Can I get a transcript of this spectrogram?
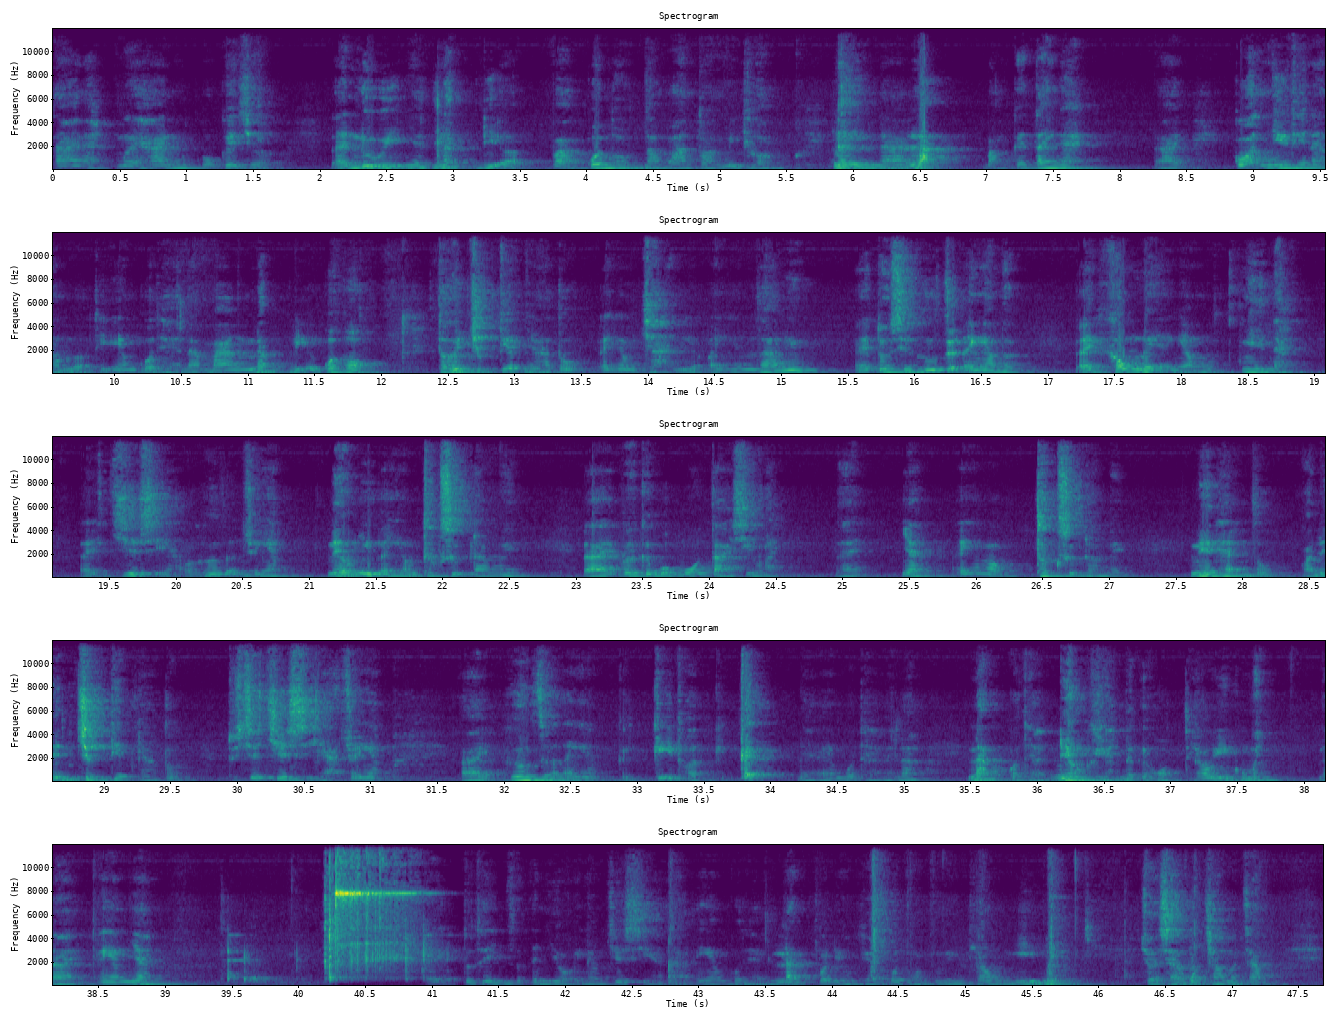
tài này 12 nút, ok chưa? Đấy, lưu ý nhé nắp đĩa và quân hột là hoàn toàn bình thường. Đây là lắc bằng cái tay này. đấy. Còn như thế nào nữa thì em có thể là mang nắp đĩa quân hộp tới trực tiếp nhà tôi. Anh em trải nghiệm, anh em giao lưu. Đấy, tôi sẽ hướng dẫn anh em thôi đấy không lấy anh em một nghìn này. Đấy chia sẻ và hướng dẫn cho anh em. Nếu như anh em thực sự đam mê đấy với cái bộ môn tài xỉu này đấy nhé anh em nào thực sự đam mê liên hệ tôi và đến trực tiếp nhà tôi. Tôi sẽ chia sẻ cho anh em. Đấy, hướng dẫn anh em cái kỹ thuật cái cách để em có thể là nắp có thể điều khiển được cái hộp theo ý của mình. Đấy anh em nhé đấy, tôi thấy rất là nhiều anh em chia sẻ là anh em có thể lắp và điều khiển con hộp của mình theo ý mình chuẩn xác 100 phần trăm.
